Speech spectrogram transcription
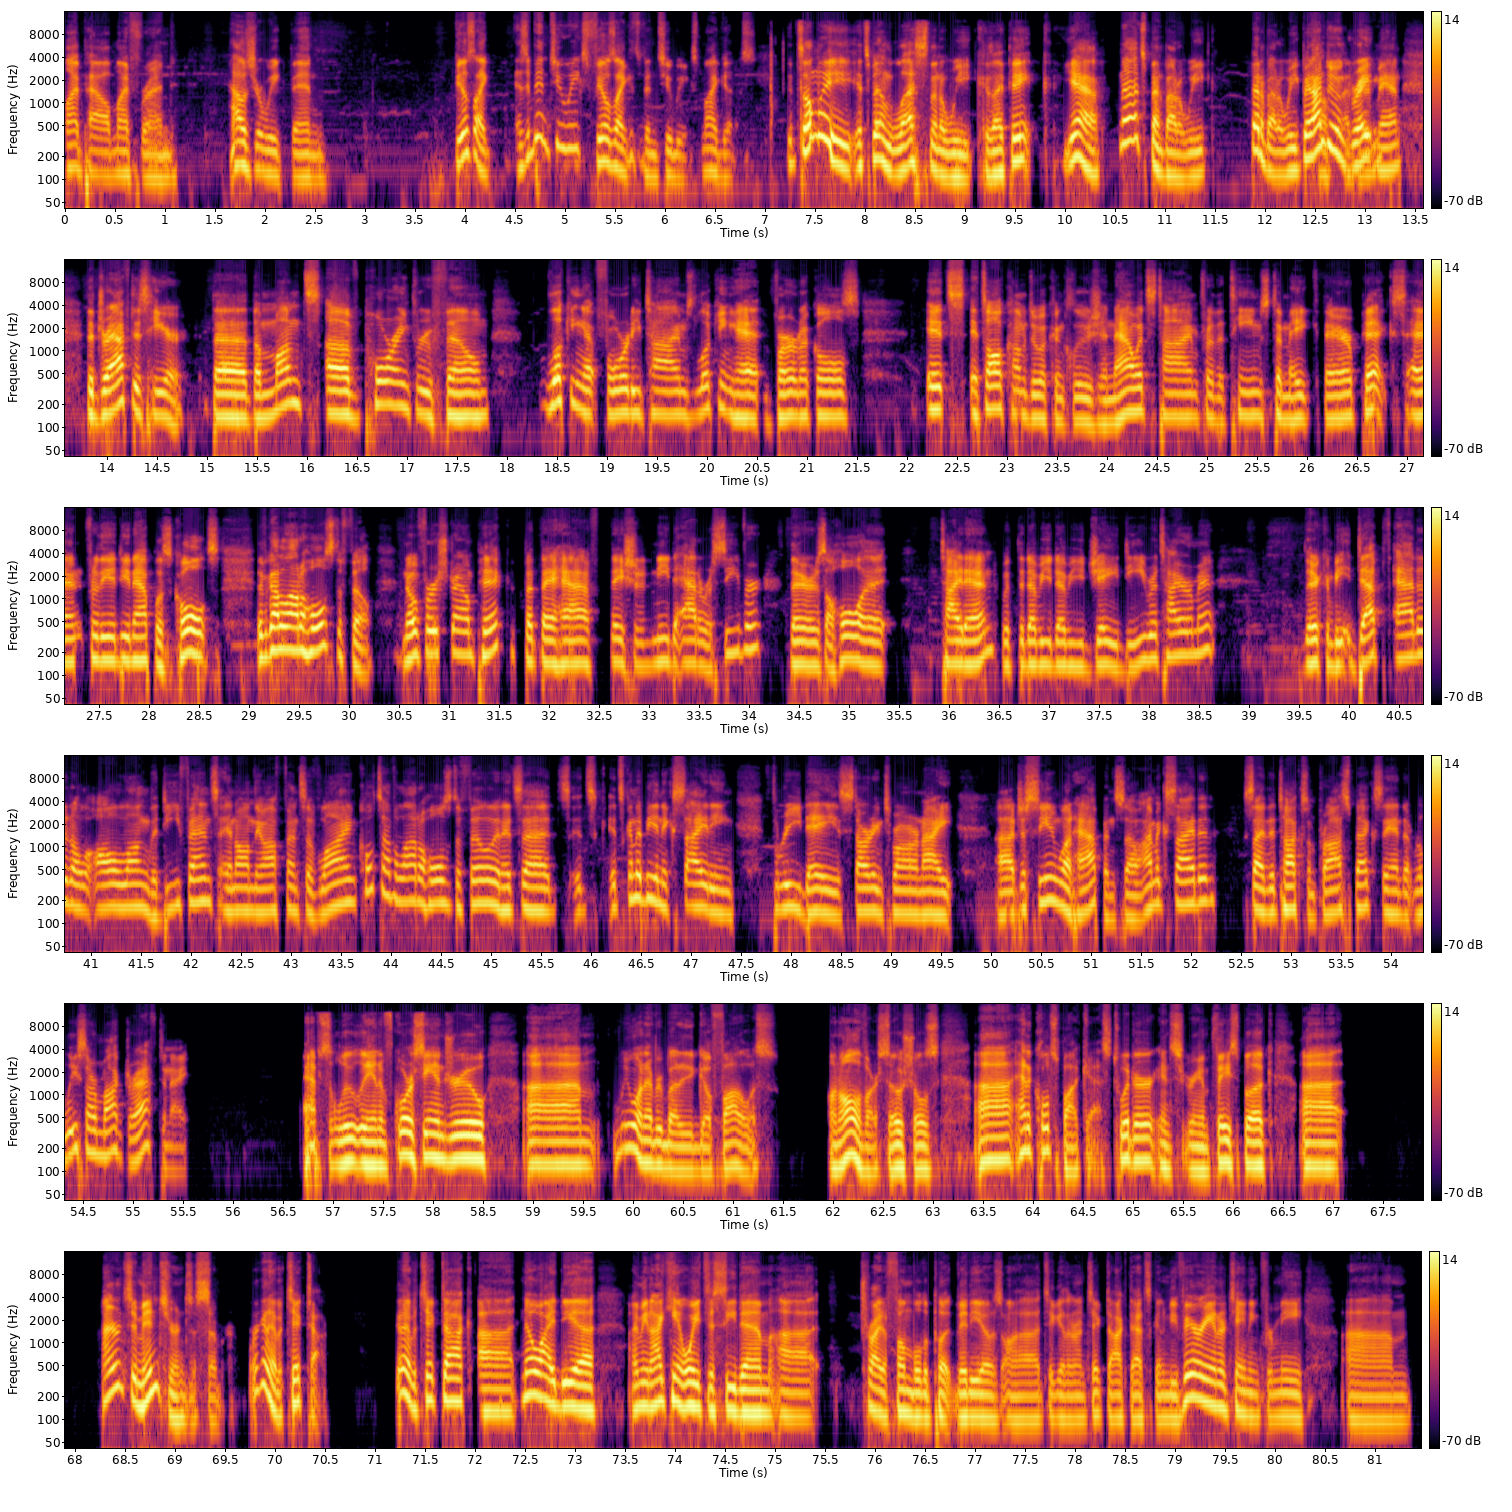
my pal, my friend. How's your week been? Feels like, has it been two weeks? Feels like it's been two weeks. My goodness. It's only, it's been less than a week because I think, yeah, no, it's been about a week. Been about a week, but I'm Oh, doing I great, man. The draft is here. The the months of pouring through film, looking at 40 times, looking at verticals, it's it's all come to a conclusion. Now it's time for the teams to make their picks. And for the Indianapolis Colts, they've got a lot of holes to fill. No first round pick, but they have they should need to add a receiver. There's a hole at tight end with the WWJD retirement. There can be depth added all, all along the defense and on the offensive line. Colts have a lot of holes to fill, and it's uh it's it's it's going to be an exciting three days starting tomorrow night. Uh, just seeing what happens. So I'm excited, excited to talk some prospects and release our mock draft tonight. Absolutely. And of course, Andrew, um, we want everybody to go follow us on all of our socials uh, at a Colts podcast Twitter, Instagram, Facebook. Uh, hiring some interns this summer. We're going to have a TikTok. To have a TikTok. Uh, no idea. I mean, I can't wait to see them uh, try to fumble to put videos uh, together on TikTok. That's going to be very entertaining for me. Um,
